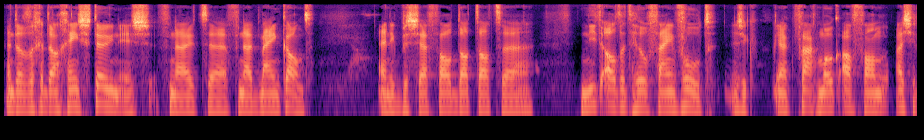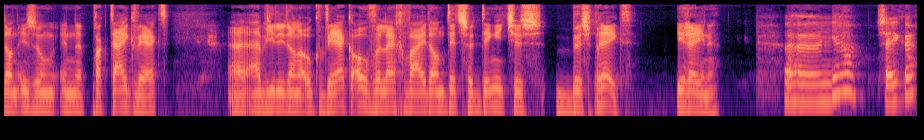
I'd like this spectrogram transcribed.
En dat er dan geen steun is vanuit, vanuit mijn kant. En ik besef al dat dat niet altijd heel fijn voelt. Dus ik, ja, ik vraag me ook af van als je dan in zo'n in de praktijk werkt hebben jullie dan ook werkoverleg waar je dan dit soort dingetjes bespreekt? Irene? Uh, ja, zeker.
